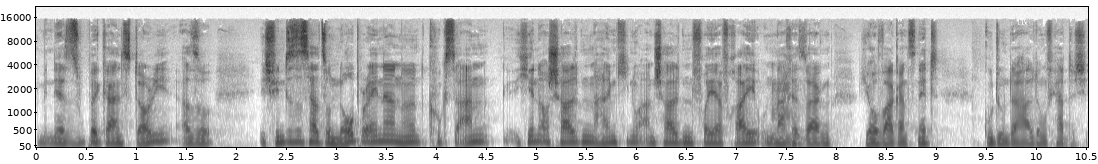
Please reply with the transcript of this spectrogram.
mit einer super geilen Story. Also, ich finde, das ist halt so ein No-Brainer, ne? Guckst du an, Hirn ausschalten, Heimkino anschalten, Feuer frei und nachher sagen, jo, war ganz nett, gute Unterhaltung, fertig.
